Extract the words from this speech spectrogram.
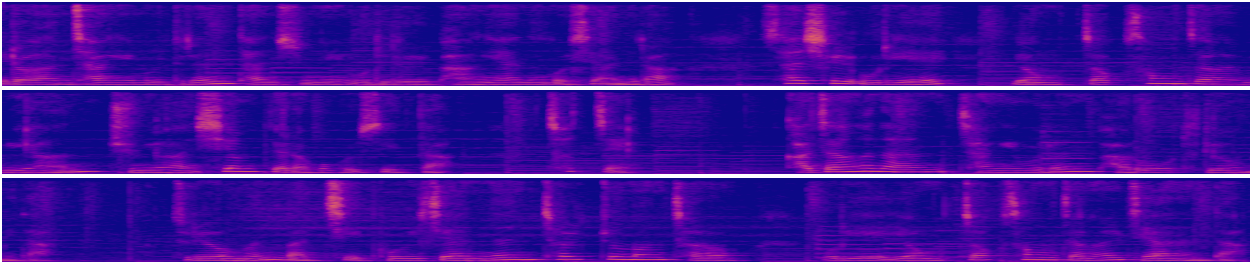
이러한 장애물들은 단순히 우리를 방해하는 것이 아니라 사실 우리의 영적 성장을 위한 중요한 시험대라고 볼 수 있다. 첫째, 가장 흔한 장애물은 바로 두려움이다. 두려움은 마치 보이지 않는 철조망처럼 우리의 영적 성장을 제한한다.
